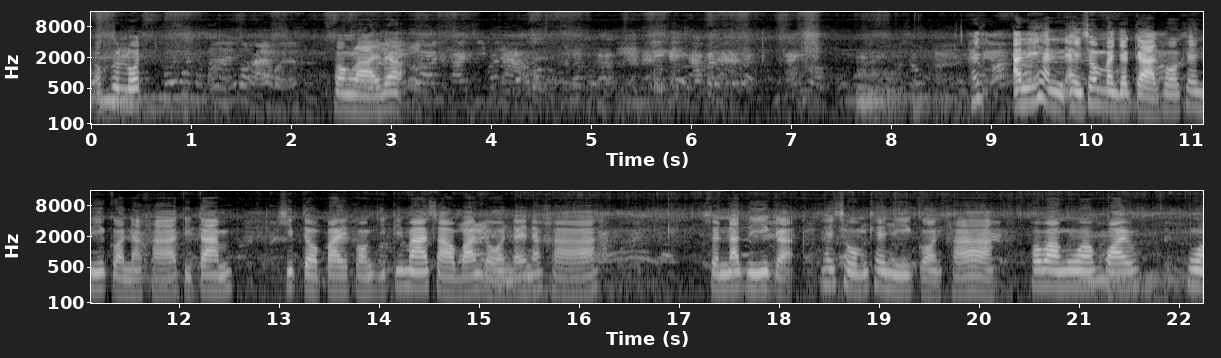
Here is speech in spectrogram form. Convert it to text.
เอาขึ้นรถสองลายแล้วให้อันนี้หันให้ชมบรรยากาศพอแค่นี้ก่อนนะคะ ติดตามคลิปต่อไปของกิตติมาสาวบ้านดอนได้นะคะ ส่วนนัดนี้ก็ให้ชมแค่นี้ก่อนค่ะ เพราะว่างัวควาย งัว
